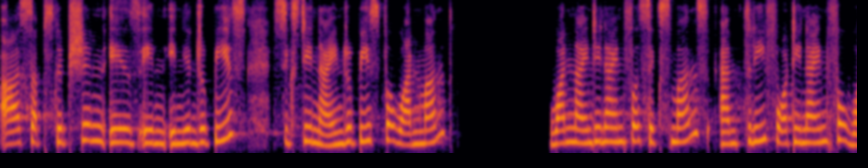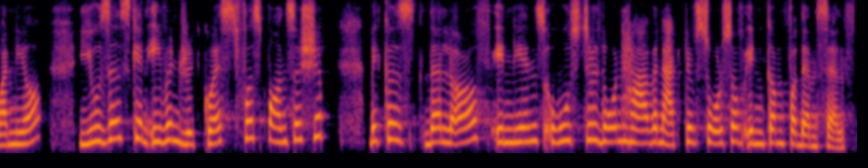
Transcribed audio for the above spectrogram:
Our subscription is in Indian rupees, 69 rupees for one month 199 for 6 months and 349 for 1 year. Users can even request for sponsorship because there are a lot of indians who still don't have an active source of income for themselves.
